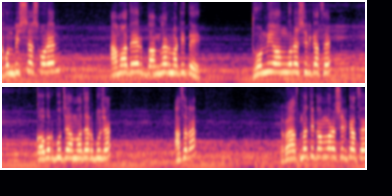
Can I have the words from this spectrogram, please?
এখন বিশ্বাস করেন, আমাদের বাংলার মাটিতে ধর্মীয় অঙ্গনের শির্ক আছে। কবর পূজা, মাজার পূজা আছে না? রাজনৈতিক অঙ্গনের শির্ক আছে।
